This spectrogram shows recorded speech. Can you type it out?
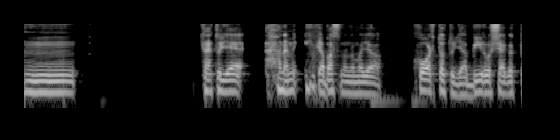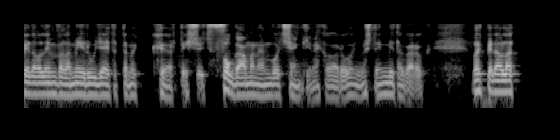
mm, tehát ugye, hanem inkább azt mondom, hogy a kortot, ugye a bíróságot például én valamiért úgy ejtettem, hogy kört, és hogy fogalma nem volt senkinek arról, hogy most én mit akarok. Vagy például a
